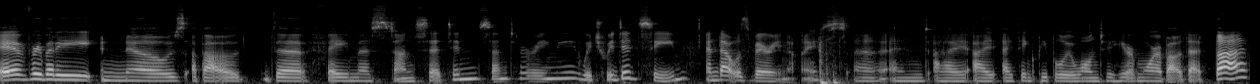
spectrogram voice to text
everybody knows about the famous sunset in Santorini, which we did see, and that was very nice. Uh, and I, I, I think people will want to hear more about that. But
